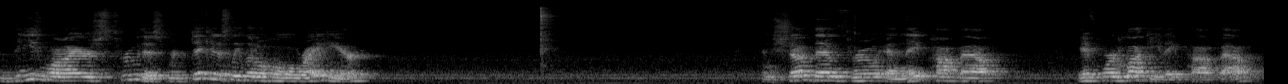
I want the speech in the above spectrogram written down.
these wires through this ridiculously little hole right here. and shove them through and they pop out. If we're lucky, they pop out.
